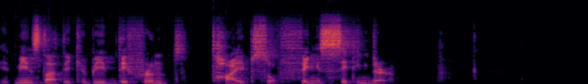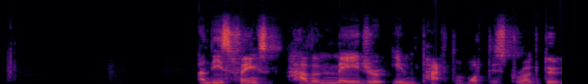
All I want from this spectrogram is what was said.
It means that it could be different types of things sitting there. And these things have a major impact on what this drug do.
